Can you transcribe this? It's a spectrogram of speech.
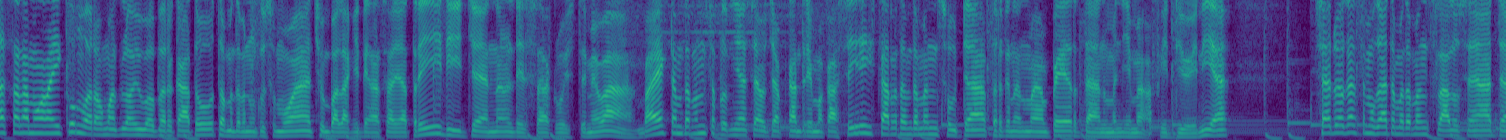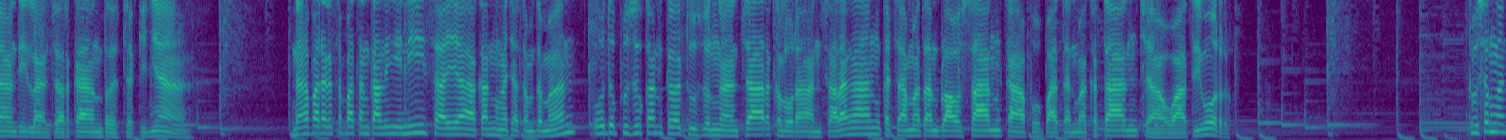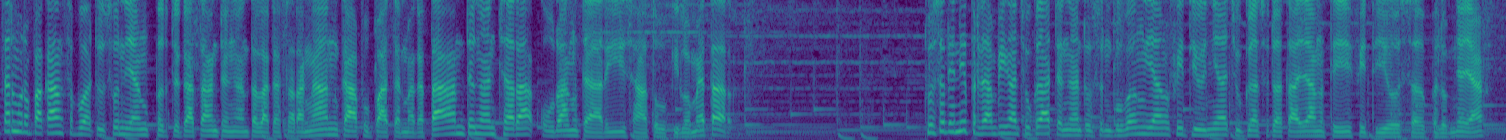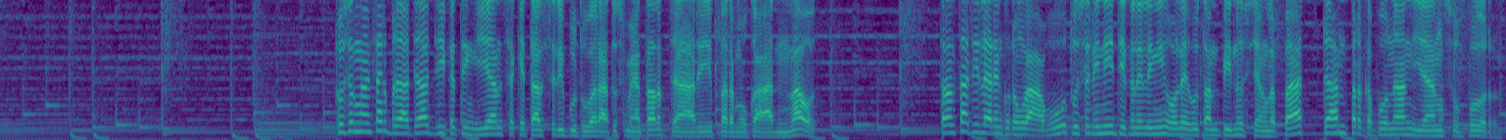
Assalamualaikum warahmatullahi wabarakatuh. Teman-temanku semua Jumpa lagi dengan saya Tri di channel Desa Kru Istimewa. Baik teman-teman sebelumnya saya ucapkan terima kasih Karena teman-teman sudah berkenan mampir dan menyimak video ini ya. Saya doakan semoga teman-teman selalu sehat dan dilancarkan rezekinya. Nah pada kesempatan kali ini saya akan mengajak teman-teman Untuk besukan ke Dusun Ngancar, Kelurahan Sarangan, Kecamatan Plausan, Kabupaten Magetan, Jawa Timur Dusun Ngancar merupakan sebuah dusun yang berdekatan dengan Telaga Sarangan, Kabupaten Magetan dengan jarak kurang dari 1 km. Dusun ini berdampingan juga dengan Dusun Buweng yang videonya juga sudah tayang di video sebelumnya ya. Dusun Ngancar berada di ketinggian sekitar 1200 meter dari permukaan laut. Terletak di lereng Gunung Lawu, dusun ini dikelilingi oleh hutan pinus yang lebat dan perkebunan yang subur.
